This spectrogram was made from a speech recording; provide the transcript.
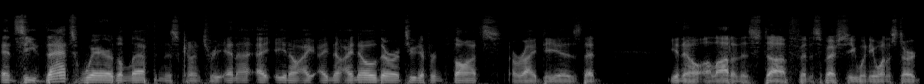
And see, that's where the left in this country, and I, I you know, I, I know, I know there are two different thoughts or ideas that, you know, a lot of this stuff, and especially when you want to start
